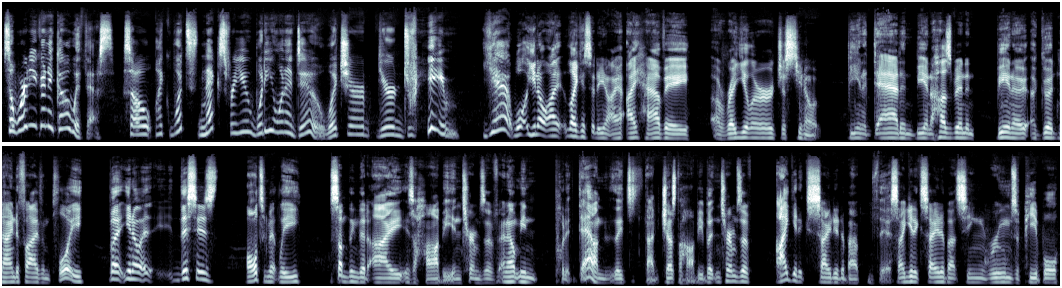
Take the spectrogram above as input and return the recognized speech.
So where are you going to go with this? So like what's next for you? What do you want to do? What's your your dream? Yeah, well, you know, I like I said, you know, I, I have a a regular just you know being a dad and being a husband and being a, a good nine to five employee, but you know, this is ultimately something that I is a hobby in terms of, and I don't mean put it down. It's not just a hobby, but in terms of I get excited about this. I get excited about seeing rooms of people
